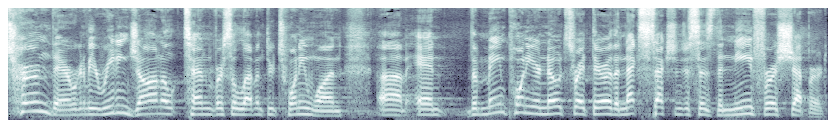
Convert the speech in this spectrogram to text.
turn there, we're going to be reading John 10, verse 11 through 21. Um, and the main point of your notes right there, the next section just says the need for a shepherd.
